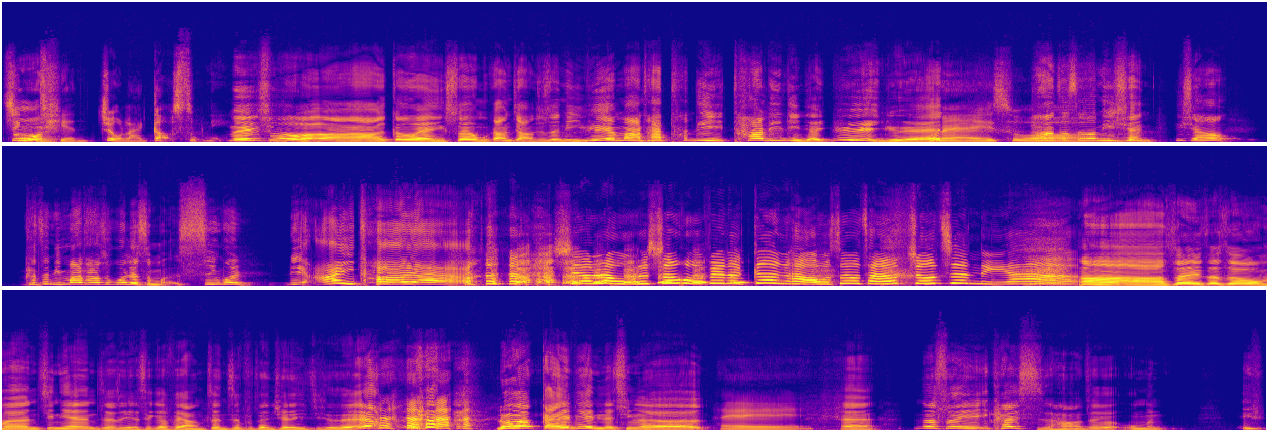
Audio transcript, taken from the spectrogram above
今天就来告诉你。没错啊，各位，所以我们刚刚讲，就是你越骂他，他离他离你的越远。没错啊，这时候你想你想要，可是你骂他是为了什么？是因为。你爱他呀，是要让我们的生活变得更好，所以我才要纠正你啊！啊，所以这时候我们今天这也是一个非常政治不正确的一集，就是 如何改变你的情人？哎，哎，那所以一开始哈，这个我们诶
